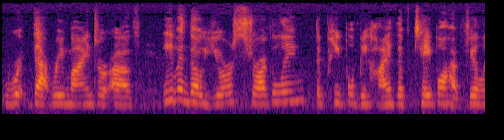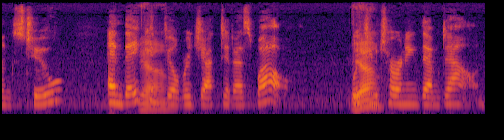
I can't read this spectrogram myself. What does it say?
re- that reminder of even though you're struggling, the people behind the table have feelings too, and they Yeah. can feel rejected as well with Yeah. you turning them down.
